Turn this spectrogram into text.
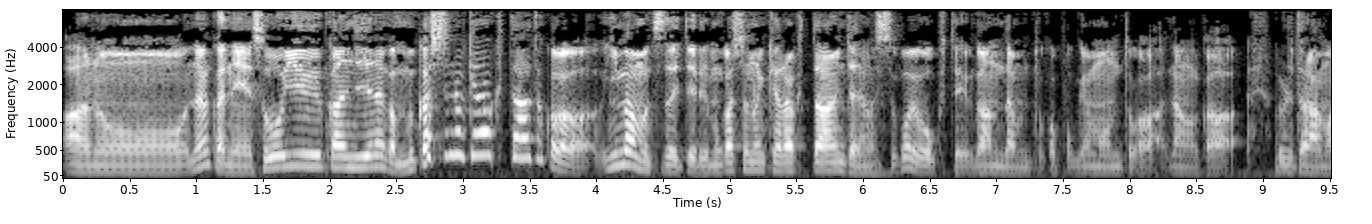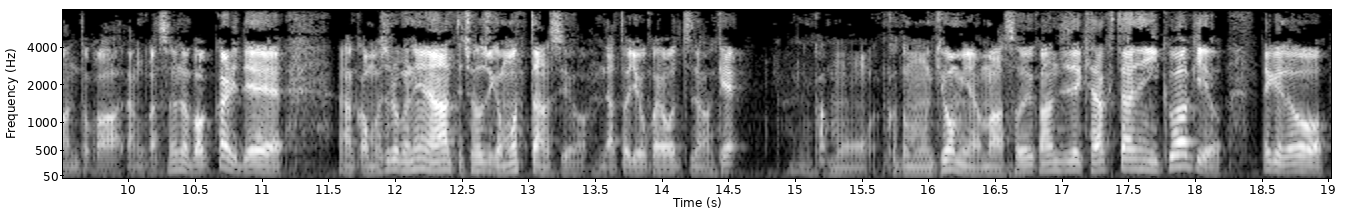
あのー、なんかね、そういう感じで、なんか昔のキャラクターとかが、今も続いてる昔のキャラクターみたいなのがすごい多くて、ガンダムとかポケモンとか、なんか、ウルトラマンとか、なんかそういうのばっかりで、なんか面白くねえなって正直思ったんですよ。あと妖怪ウォッチなわけ。なんかもう、子供の興味はまあそういう感じでキャラクターに行くわけよ。だけど、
